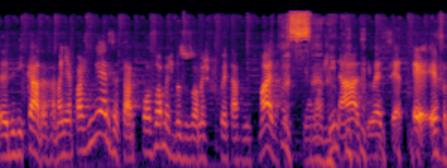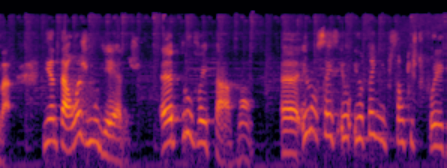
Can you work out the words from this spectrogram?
uh, dedicadas amanhã para as mulheres, à tarde para os homens, mas os homens frequentavam muito mais, iam ao ginásio, etc. É, é verdade. E então as mulheres aproveitavam Uh, eu não sei, eu, eu, tenho a impressão que isto foi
